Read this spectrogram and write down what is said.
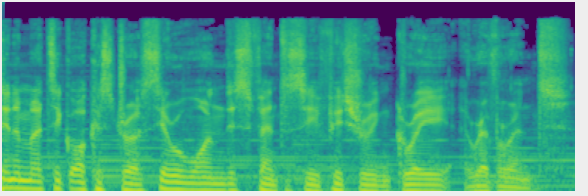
Cinematic Orchestra Zero One This Fantasy featuring Grey Reverend.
